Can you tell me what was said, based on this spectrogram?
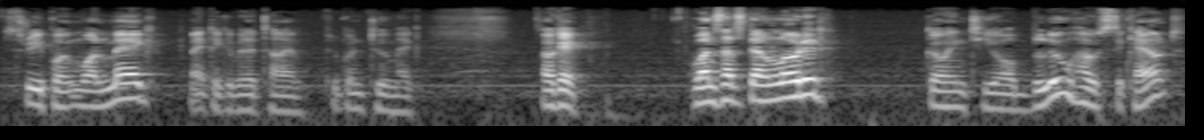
It's 3.1 meg, might take a bit of time, 3.2 meg. Okay, once that's downloaded, go into your Bluehost account,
